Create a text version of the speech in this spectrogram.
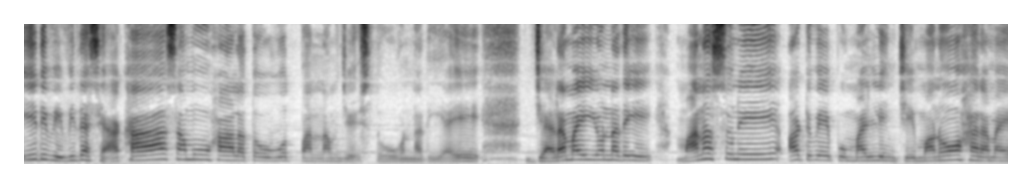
ఇది వివిధ శాఖా సమూహాలతో ఉత్పన్నం చేస్తూ ఉన్నది. అయి జడమై ఉన్నది. మనస్సుని అటువైపు మళ్ళించి మనోహరమై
